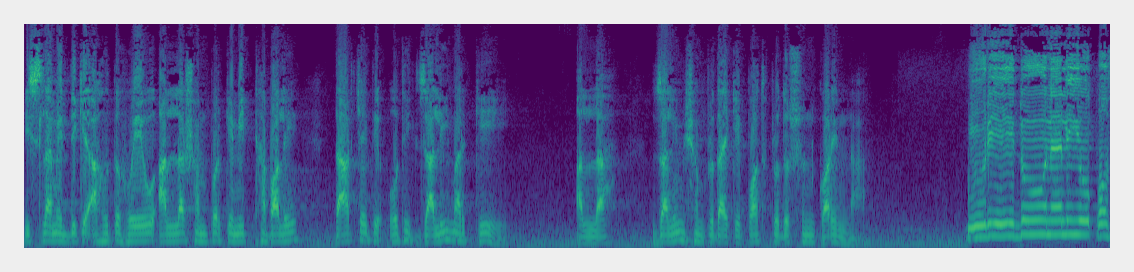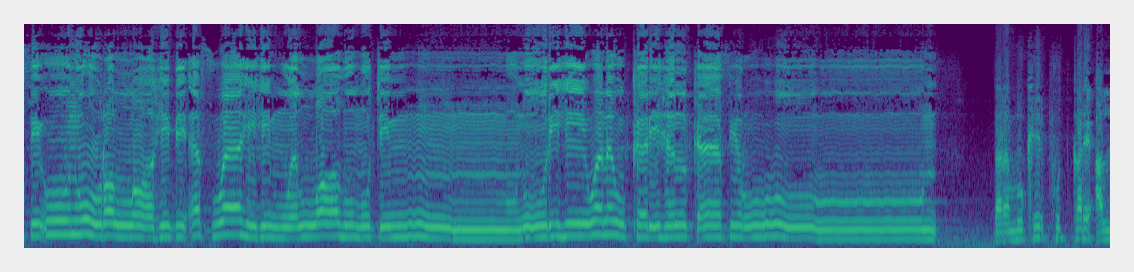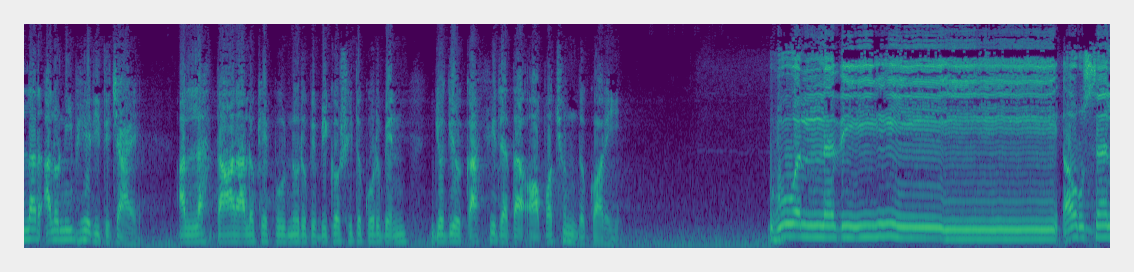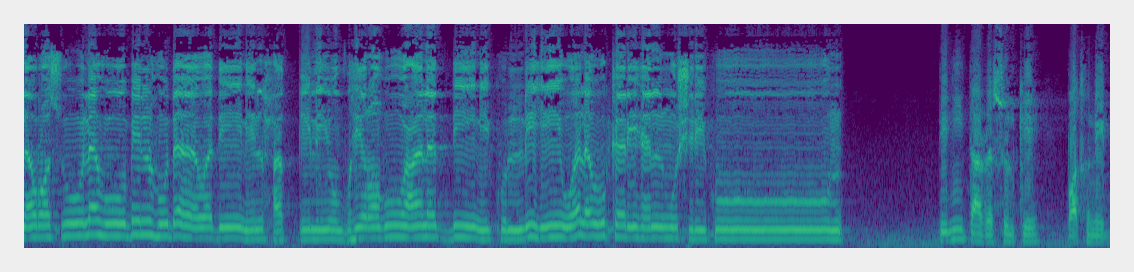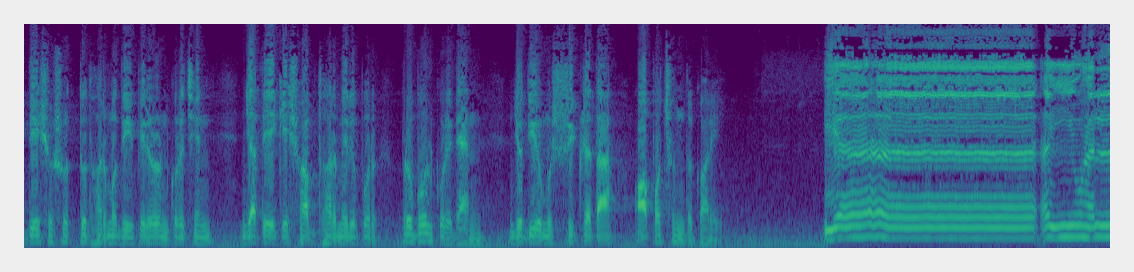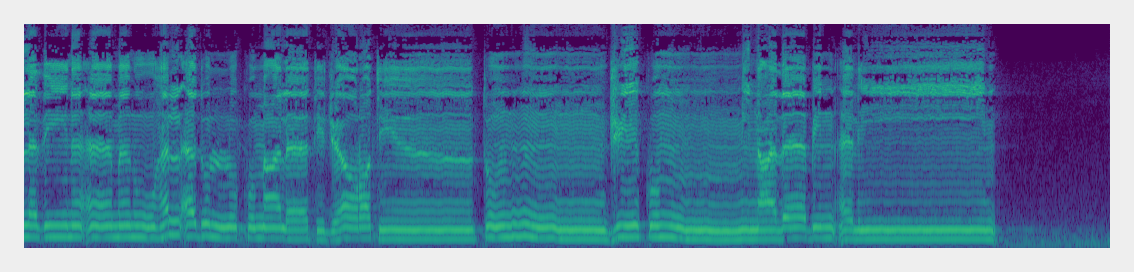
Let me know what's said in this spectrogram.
ইসলামের দিকে আহত হয়েও আল্লাহ সম্পর্কে মিথ্যা বলে তার চাইতে অধিক জালিম আর কে আল্লাহ জালিম সম্প্রদায়কে পথ প্রদর্শন করেন না يريدون ليطفئوا نور الله بأفواههم والله متم نوره ولو كره الكافرون তারা মুখের ফুৎকারে আল্লাহর আলো নিভিয়ে দিতে চায় আল্লাহ তার আলোকে পূর্ণরূপে বিকশিত করবেন যদিও কাফিররা তা অপছন্দ করে هو الذي أرسل رسوله بالهدى ودين الحق ليظهره على الدين كله ولو كره المشركون তিনি তার রসুলকে পথ নির্দেশ ও সত্য ধর্ম দিয়ে প্রেরণ করেছেন যাতে একে সব ধর্মের উপর প্রবল করে দেন যদিও মুশ্রিকরা তা অপছন্দ করে يا أيها الذين آمنوا هل أدلكم على تجارة تنجيكم من عذاب أليم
